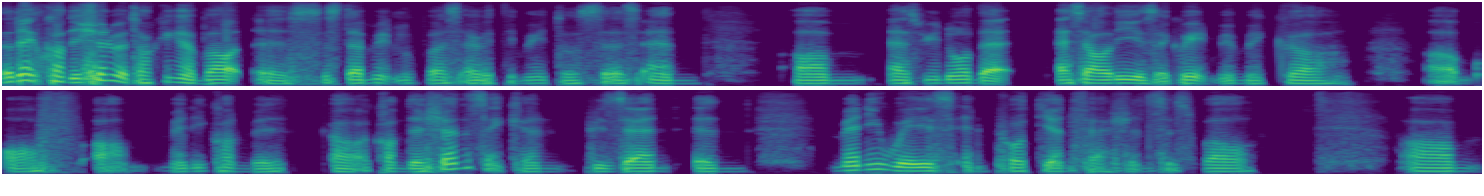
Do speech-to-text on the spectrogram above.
The next condition we're talking about is systemic lupus erythematosus, and um, as we know that SLE is a great mimicker um, of um, many uh, conditions and can present in many ways in protean fashions as well. Um,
